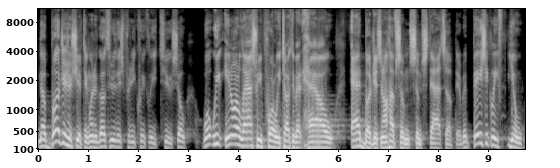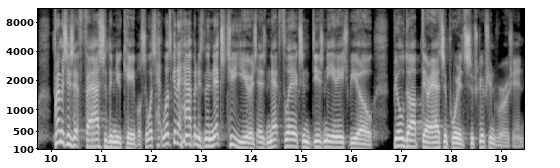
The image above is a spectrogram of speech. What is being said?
Now, budgets are shifting. I want to go through this pretty quickly too. So, what we in our last report we talked about how ad budgets, and I'll have some some stats up there. But basically, you know, premises that faster than new cable. So what's what's going to happen is in the next two years, as Netflix and Disney and HBO build up their ad-supported subscription version,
